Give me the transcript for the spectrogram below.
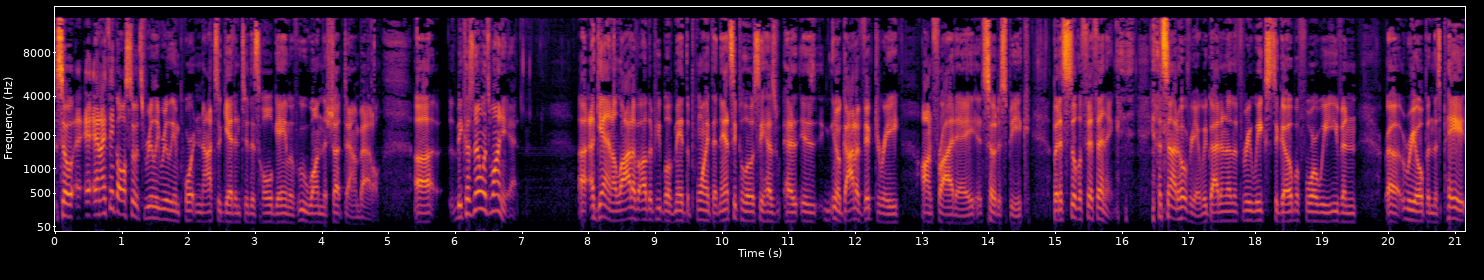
so, and I think also it's really, really important not to get into this whole game of who won the shutdown battle, uh, because no one's won yet. Uh, again, a lot of other people have made the point that Nancy Pelosi has, has is you know got a victory on Friday, so to speak, but it's still the fifth inning. it's not over yet. We've got another three weeks to go before we even uh, reopen this page,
